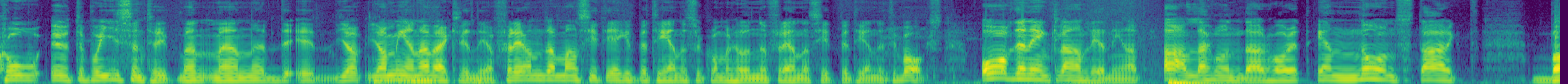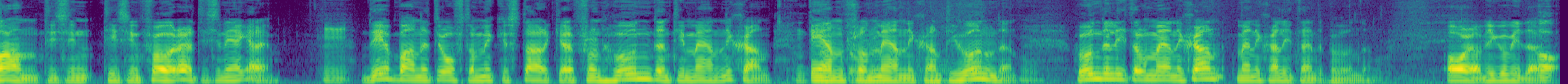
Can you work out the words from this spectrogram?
ko ute på isen typ. Men, men det, jag, jag, menar verkligen det. Förändrar man sitt eget beteende så kommer hunden förändra sitt beteende tillbaks. Av den enkla anledningen att alla hundar har ett enormt starkt band till sin, till sin förare, till sin ägare. Mm. Det bandet är ofta mycket starkare från hunden till människan än från människan till hunden. Hunden litar på människan, människan litar inte på hunden. Ja, ja, vi går vidare. Ja.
